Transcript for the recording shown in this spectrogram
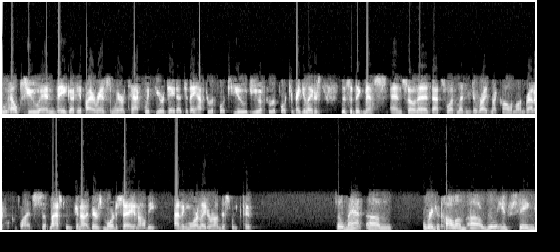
who helps you and they got hit by a ransomware attack with your data. Do they have to report to you? Do you have to report to regulators? this is a big mess. And so that, that's what led me to write my column on radical compliance last week. And uh, there's more to say, and I'll be having more later on this week, too. So, Matt, um, I read your column, uh, really interesting,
